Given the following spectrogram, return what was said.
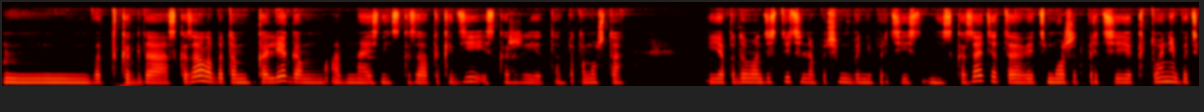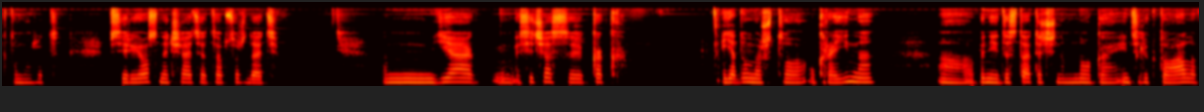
вот когда сказала об этом коллегам, одна из них сказала, так иди и скажи это, потому что я подумала, действительно, почему бы не прийти и не сказать это, ведь может прийти кто-нибудь, кто может всерьез начать это обсуждать. Я сейчас как... Я думаю, что Украина, а, в ней достаточно много интеллектуалов,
